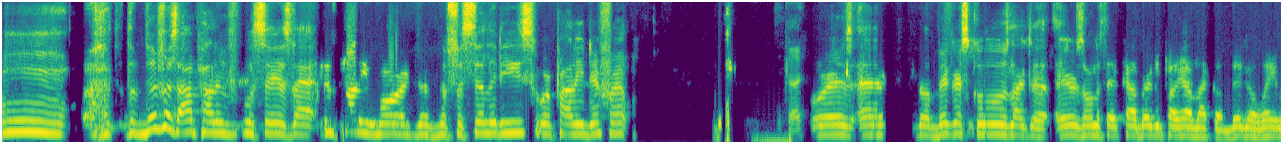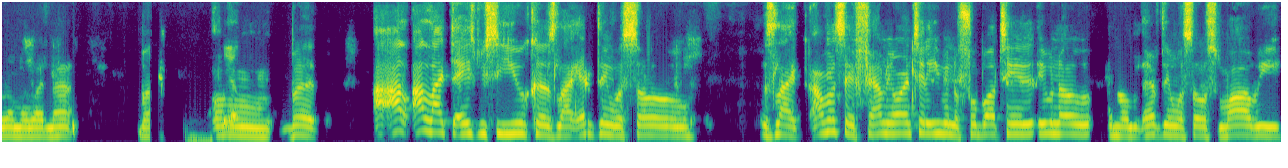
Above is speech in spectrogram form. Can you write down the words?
um, the difference I probably would say is that it's probably more the, the facilities were probably different. Okay. Whereas at the bigger schools like the Arizona State Cal Berkeley probably have like a bigger weight room or whatnot. But um, yep. but I, I, I like the HBCU because like everything was so. It's like I want to say family oriented. Even the football team, even though you know, everything was so small, we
